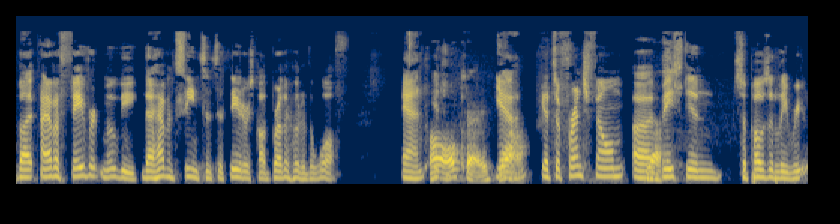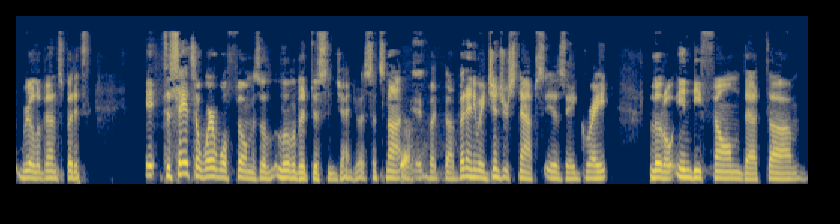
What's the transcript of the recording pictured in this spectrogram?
But I have a favorite movie that I haven't seen since the theater. It's called Brotherhood of the Wolf. And it's, Oh, okay. yeah, it's a French film, uh, Yes. based in supposedly re- real events, but it's, it, to say it's a werewolf film is a little bit disingenuous. It's not, Yes. but, uh, but anyway, Ginger Snaps is a great little indie film that, um,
